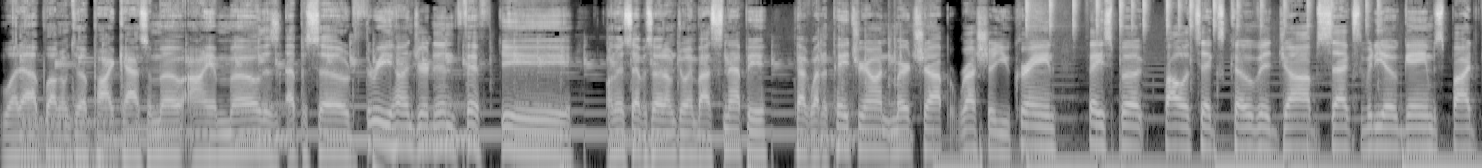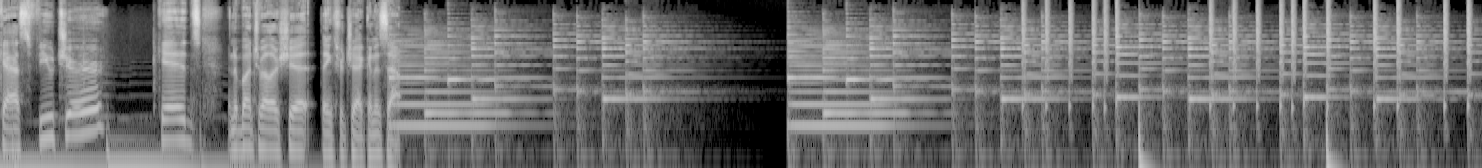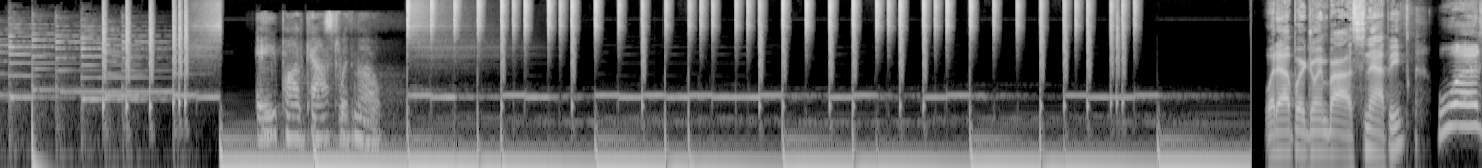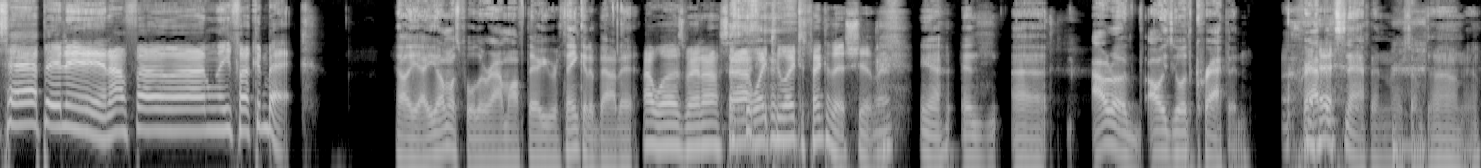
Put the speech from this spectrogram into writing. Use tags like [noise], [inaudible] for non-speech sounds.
What up? Welcome to a podcast with Mo. I am Mo. This is episode 350. On this episode, I'm joined by Snappy. Talk about the Patreon, merch shop, Russia, Ukraine, Facebook, politics, COVID, jobs, sex, video games, podcast, future, kids, and a bunch of other shit. Thanks for checking us out. With Mo. What up? We're joined by Snappy. What's happening? I'm finally fucking back. Hell yeah, you almost pulled a rhyme off there. You were thinking about it. I was, man. I said, I wait too late to [laughs] think of that shit, man. Yeah, and uh, I would always go with crapping, crapping, [laughs] snapping, or something. I don't know.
